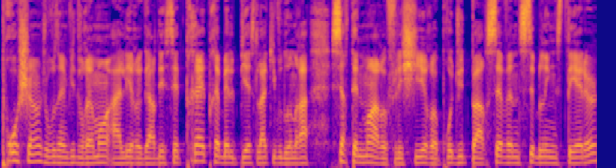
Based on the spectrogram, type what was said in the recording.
prochain. Je vous invite vraiment à aller regarder cette très très belle pièce là qui vous donnera certainement à réfléchir, euh, produite par Seven Siblings Theater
